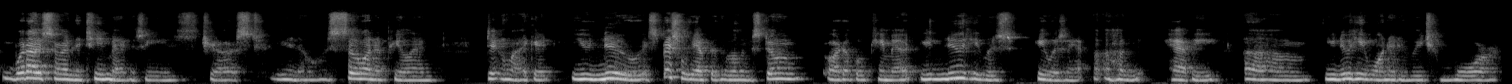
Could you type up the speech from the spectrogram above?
what I saw in the teen magazines just, you know, was so unappealing. Didn't like it. You knew, especially after the Rolling Stone article came out, you knew he was he was unhappy. Um, you knew he wanted to reach more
